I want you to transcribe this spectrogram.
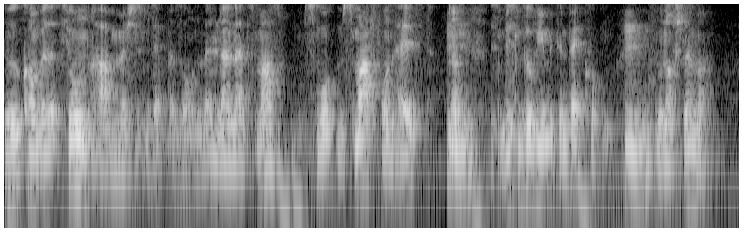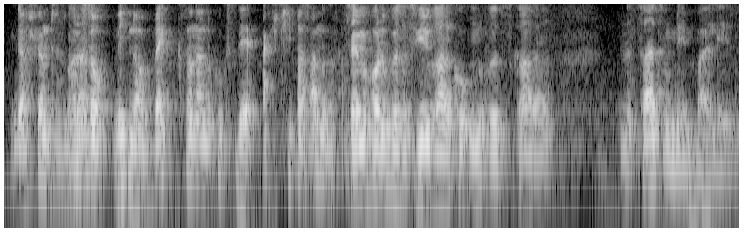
eine Konversation haben möchtest mit der Person. Wenn du dann dein Smart Sm- Smartphone hältst, ne, ist ein bisschen so wie mit dem Weggucken. Nur noch schlimmer. Ja, stimmt. Du Oder? guckst doch nicht nur weg, sondern du guckst dir aktiv was anderes an. Stell dir mal vor, du wirst das Video gerade gucken, du würdest gerade eine Zeitung nebenbei lesen.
